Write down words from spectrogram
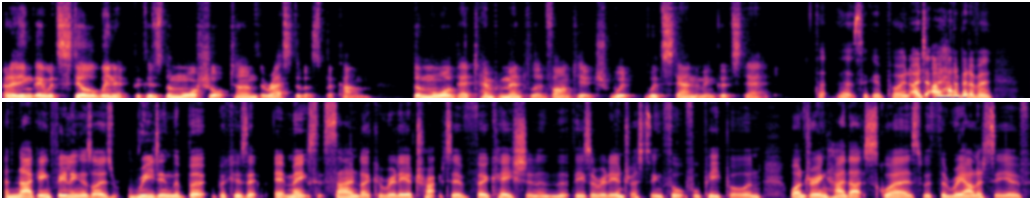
and i think they would still win it because the more short term the rest of us become the more their temperamental advantage would would stand them in good stead that, that's a good point I, I had a bit of a a nagging feeling as I was reading the book because it, it makes it sound like a really attractive vocation and that these are really interesting, thoughtful people, and wondering how that squares with the reality of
